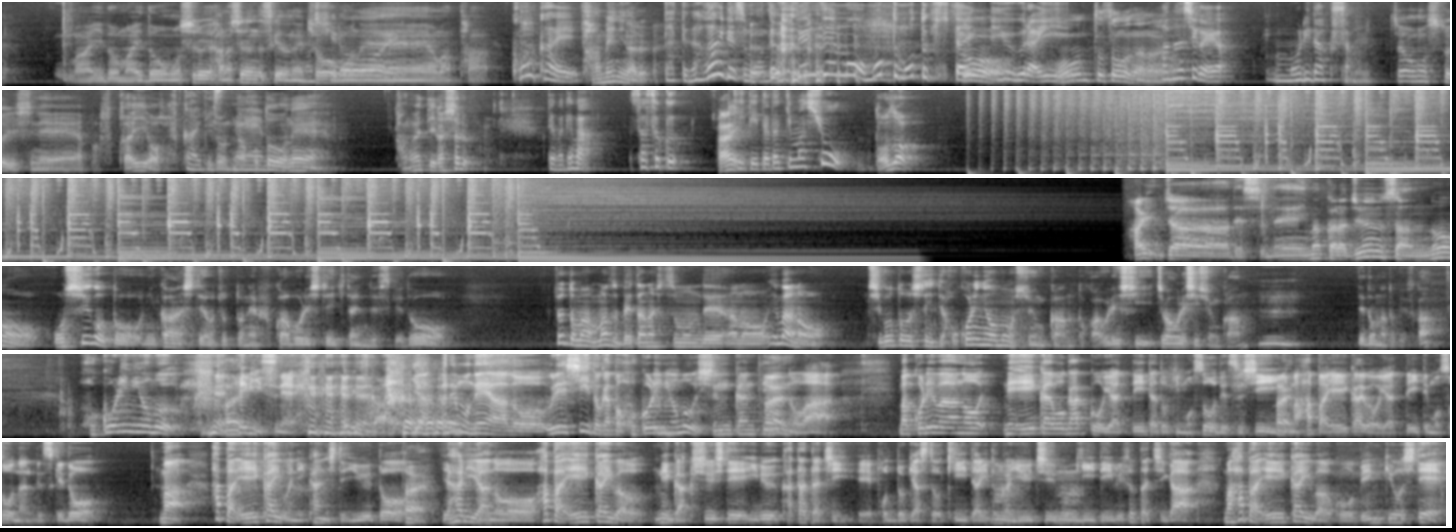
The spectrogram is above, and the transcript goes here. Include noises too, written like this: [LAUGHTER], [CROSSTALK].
毎度毎度面白い話なんですけどね。今面白い。日もねまた今回ためになる。だって長いですもん。でも全然もうもっともっと聞きたいっていうぐらい [LAUGHS] 本当そうなのよ。話がや盛りだくさん。めっちゃ面白いしね。やっぱ深いよ。深いですね。いろんなことをね考えていらっしゃる。ではでは早速はい。聞いていただきましょう、どうぞ。はいじゃあですね今からじゅんさんのお仕事に関してをちょっとね深掘りしていきたいんですけどちょっとまあまずベタな質問であの今の仕事をしていて誇りに思う瞬間とか嬉しい一番嬉しい瞬間うん、ってどんな時ですか？誇りに思う、はい。ヘビーですね。いいですか？[LAUGHS] いやでもねあの嬉しいとかやっぱ誇りに思う瞬間っていうのは、まあ、これはあの、ね、英会話学校をやっていた時もそうですし、はい。今ハパ英会話をやっていてもそうなんですけどまあハパ英会話に関して言うと、はやはりあのハパ英会話を、ね、学習している方たち、えーポッドキャストを聞いたりとか、うん。YouTube を聞いている人たちが、まあ、ハパ英会話をこう勉強して、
